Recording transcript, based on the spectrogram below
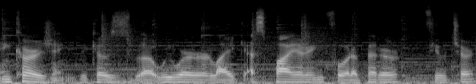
encouraging because uh, we were like aspiring for a better future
